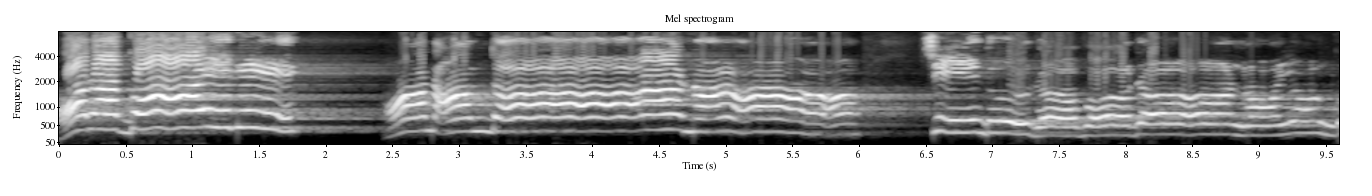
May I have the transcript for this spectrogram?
হর গৈরি আনন্দ সিঁদুর নয়ঙ্গ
